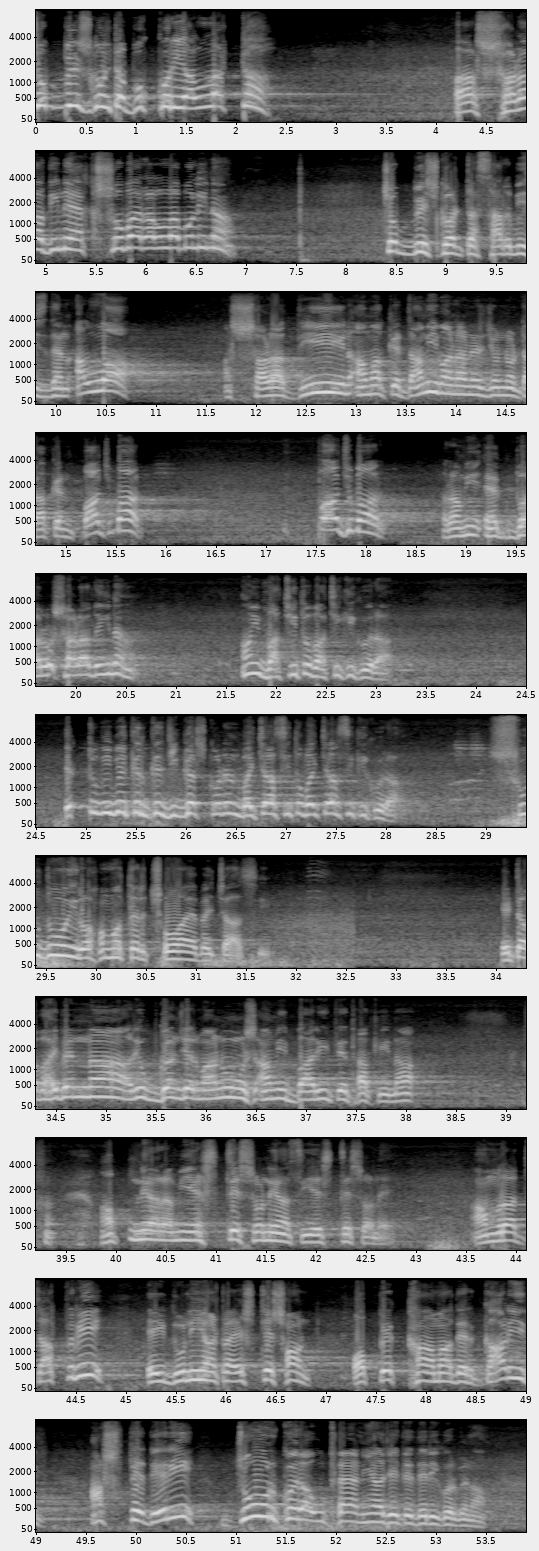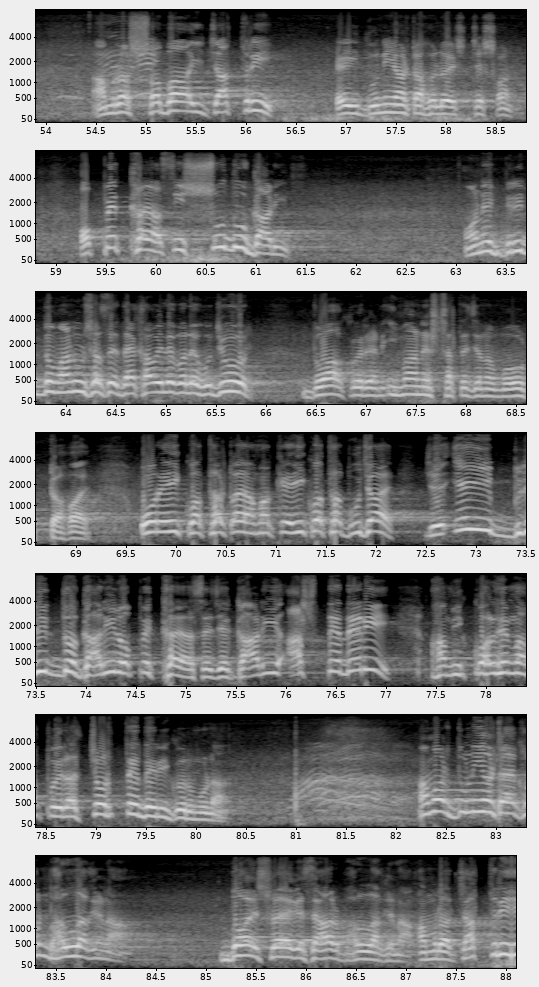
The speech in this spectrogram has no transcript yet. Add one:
চব্বিশ ঘণ্টা বুক করি আল্লাহটা আর সারা দিনে একশো বার আল্লাহ বলি না। চব্বিশ ঘণ্টা সার্ভিস দেন আল্লাহ, আর সারা দিন আমাকে দামি বানানোর জন্য ডাকেন পাঁচবার। পাঁচবার। আর আমি একবারও সাড়া দিই না। আমি বাঁচি তো বাঁচি কি করা একটু বিবেকেরকে জিজ্ঞাসা করেন বেচা আসি তো বেচা আসি কি করা শুধু ওই রহমতের ছোঁয়ায় বেচা আসি এটা ভাইবেন না, রূপগঞ্জের মানুষ, আমি বাড়িতে থাকি না। আপনি আর আমি স্টেশনে আছি, স্টেশনে। আমরা যাত্রী, এই দুনিয়াটা স্টেশন। অপেক্ষা আমাদের গাড়ির আসতে দেরি, জোর করে উঠায় নিয়ে যেতে দেরি করবে না। আমরা সবাই যাত্রী, এই দুনিয়াটা হলো স্টেশন। অপেক্ষায় আছি শুধু গাড়ির অনেক বৃদ্ধ মানুষ আছে, দেখা হইলে বলে, হুজুর, দোয়া করেন, ইমানের সাথে যেন মৌটটা হয়। ওর এই কথাটায় আমাকে এই কথা বুঝায় যে এই বৃদ্ধ গাড়ির অপেক্ষায় আছে যে গাড়ি আসতে দেরি, আমি কলেমা পয়রা চড়তে দেরি করব না। আমার দুনিয়াটা এখন ভালো লাগে না। বয়স হয়ে গেছে আর ভালো লাগে না। আমরা যাত্রী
